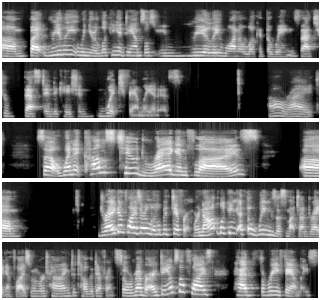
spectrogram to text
Um, but really, when you're looking at damsels, you really want to look at the wings. That's your best indication which family it is. All right. So when it comes to dragonflies, um, dragonflies are a little bit different. We're not looking at the wings as much on dragonflies when we're trying to tell the difference. So remember, our damselflies had three families.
